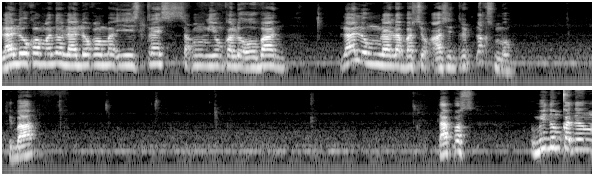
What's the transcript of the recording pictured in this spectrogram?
lalo kang ano, lalo kang ma-stress sa iyong kalooban. Lalong lalabas yung acid reflux mo. 'Di ba? Tapos, uminom ka ng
